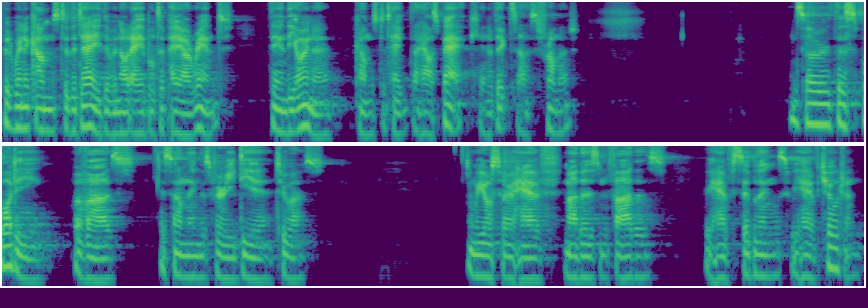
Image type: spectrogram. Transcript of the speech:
But when it comes to the day that we're not able to pay our rent, then the owner comes to take the house back and evicts us from it. And so, this body of ours is something that's very dear to us. And we also have mothers and fathers, we have siblings, we have children.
